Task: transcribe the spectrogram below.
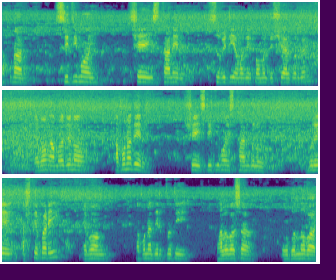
আপনার স্মৃতিময় সেই স্থানের ছবিটি আমাদের কমেন্টে শেয়ার করবেন এবং আমরা যেন আপনাদের সেই স্মৃতিময় স্থানগুলো ঘুরে আসতে পারি এবং আপনাদের প্রতি ভালোবাসা ও ধন্যবাদ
